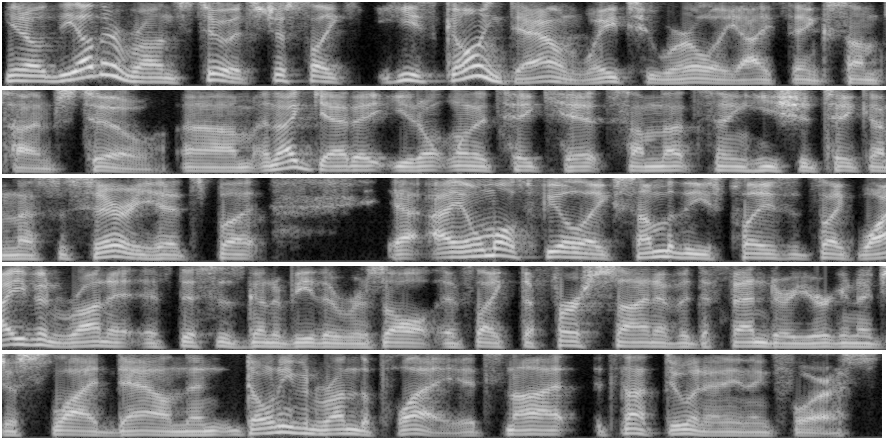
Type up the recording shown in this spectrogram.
you know, the other runs too, it's just like he's going down way too early, I think, sometimes too. Um, and I get it. You don't want to take hits. I'm not saying he should take unnecessary hits, but, yeah, I almost feel like some of these plays, it's like, why even run it if this is going to be the result? If like the first sign of a defender, you're going to just slide down, then don't even run the play. It's not, it's not doing anything for us.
